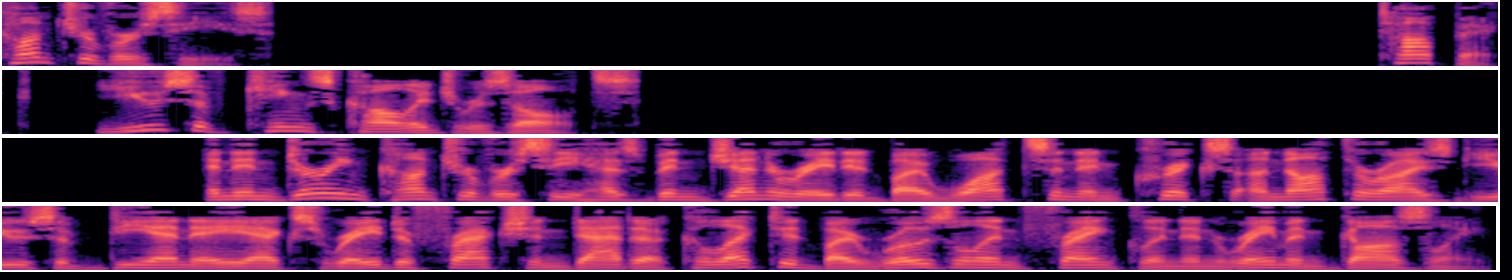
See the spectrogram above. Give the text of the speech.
Controversies Use of King's College results An enduring controversy has been generated by Watson and Crick's unauthorized use of DNA X-ray diffraction data collected by Rosalind Franklin and Raymond Gosling.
